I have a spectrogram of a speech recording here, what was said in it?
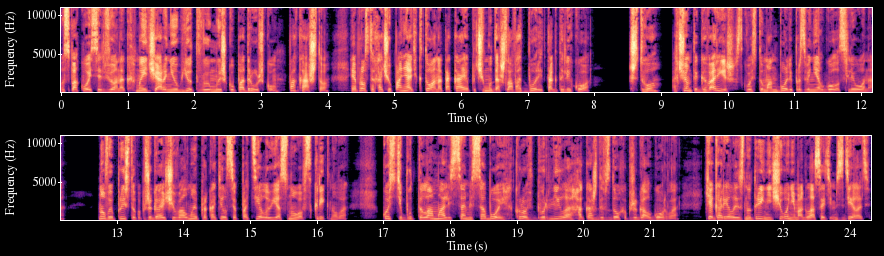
«Успокойся, львенок, мои чары не убьют твою мышку-подружку. Пока что. Я просто хочу понять, кто она такая и почему дошла в отборе так далеко». «Что? О чем ты говоришь?» — сквозь туман боли прозвенел голос Леона. Новый приступ обжигающей волной прокатился по телу, и я снова вскрикнула. Кости будто ломались сами собой, кровь бурлила, а каждый вздох обжигал горло. Я горела изнутри, ничего не могла с этим сделать.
